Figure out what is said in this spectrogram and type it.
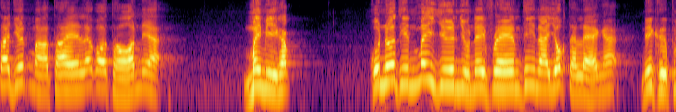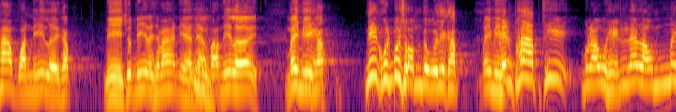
ถ้ายึดมหาไทยแล้วก็ถอนเนี่ยไม่มีครับ คุณเนื้อทินไม่ยืนอยู่ในเฟรมที่นายกแถลงฮะนี่คือภาพวันนี้เลยครับ นี่ชุดนี้เลยใช่ไหมเนี่ยเนี่ยภาพนี้เลย ไม่มีครับ นี่คุณผู้ชมดูสิครับ ไม่มีเป็นภาพที่เราเห็นแล้วเราไม่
